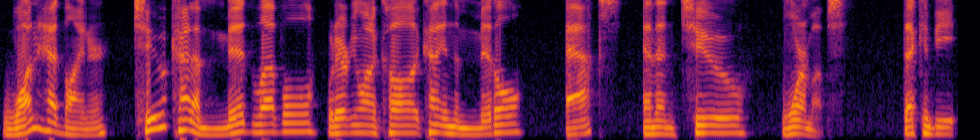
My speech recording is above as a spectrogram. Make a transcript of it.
one headliner, two kind of mid level, whatever you want to call it, kind of in the middle acts, and then two warm ups. That can be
